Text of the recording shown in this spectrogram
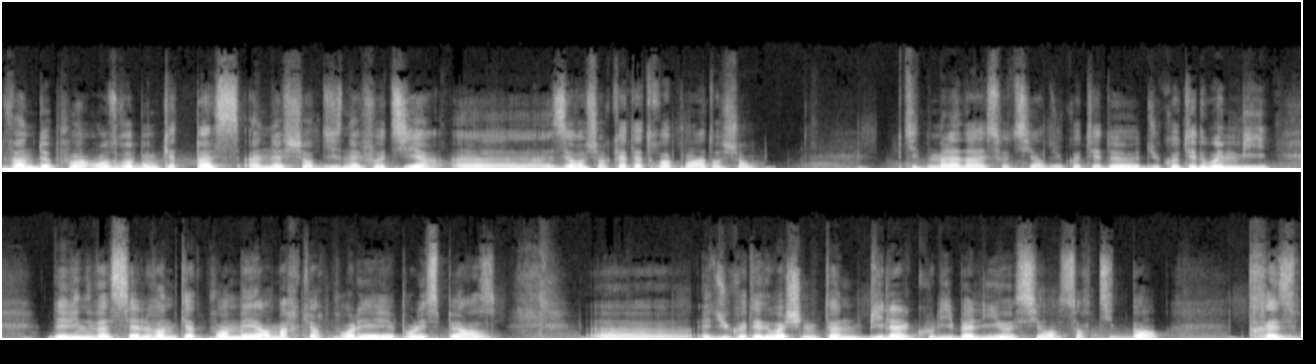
22 points, 11 rebonds, 4 passes à 9 sur 19 au tir. euh, 0 sur 4 à 3 points. Attention, petite maladresse au tir du côté de, Wemby. Devin Vassell, 24 points, meilleur marqueur pour les, Spurs. Euh, et du côté de Washington, Bilal Koulibaly aussi en sortie de banc. 13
